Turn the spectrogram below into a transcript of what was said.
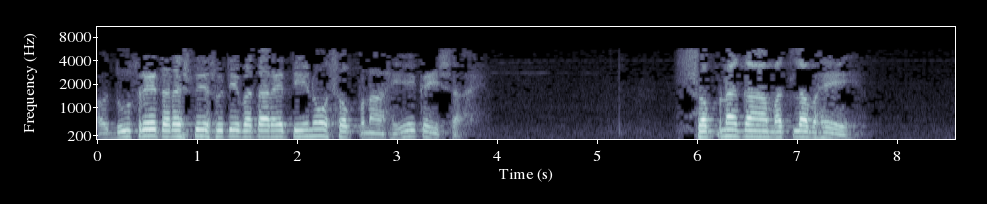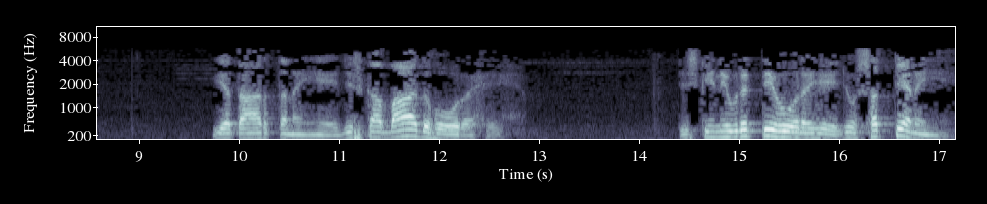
और दूसरे तरफ़ से श्रुति बता रहे, तीनों स्वप्न है, एक ऐसा है। स्वप्न का मतलब है, यथार्थ नहीं है, जिसका बाद हो रहे। जिसकी निवृत्ति हो रही है, जो सत्य नहीं है।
